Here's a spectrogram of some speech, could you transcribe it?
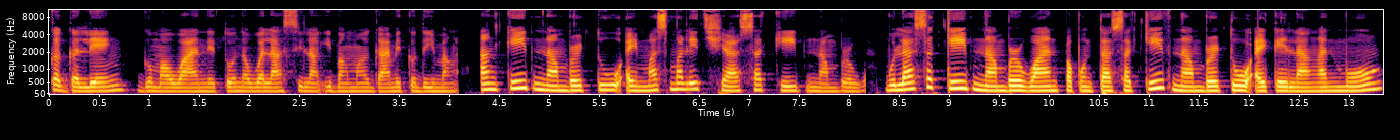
kagaling gumawa nito na wala silang ibang mga gamit kundi yung mga ang cave number 2 ay mas maliit siya sa cave number 1. Mula sa cave number 1 papunta sa cave number 2 ay kailangan mong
